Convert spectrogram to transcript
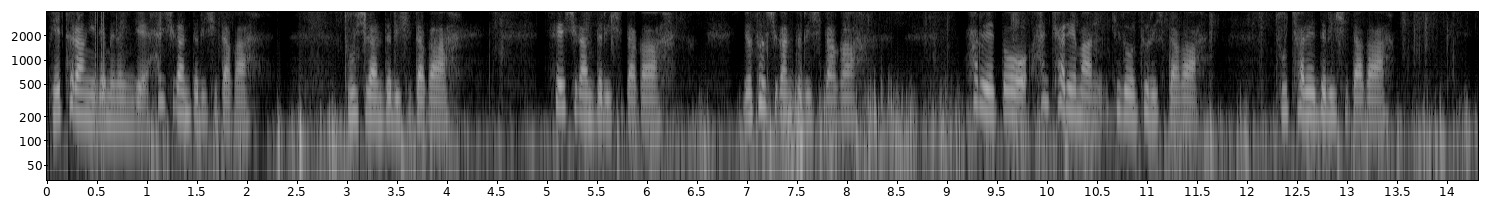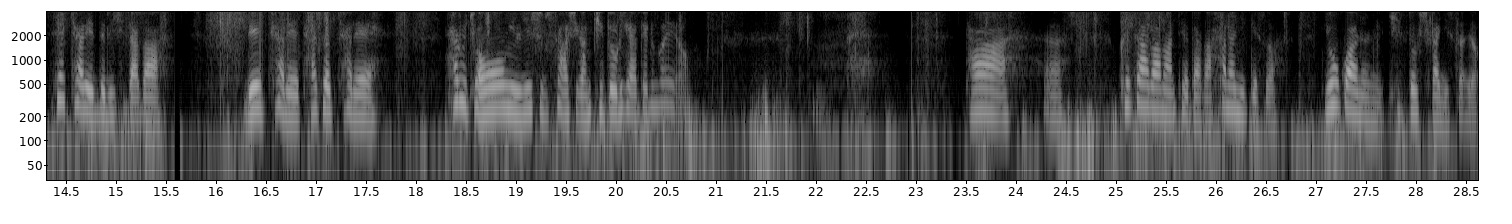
베테랑이 되면 이제 1시간 들으시다가 2시간 들으시다가 3시간 들으시다가 6시간 들으시다가 하루에 또 한 차례만 기도 들으시다가 두 차례 들으시다가 세 차례 들으시다가 네 차례 다섯 차례 하루 종일 24시간 기도를 해야 되는 거예요. 다 그 사람한테다가 하나님께서 요구하는 기도 시간이 있어요.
